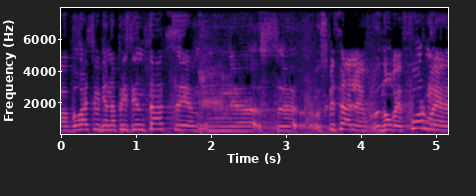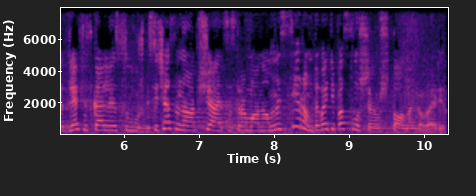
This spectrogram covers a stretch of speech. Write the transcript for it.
Э, Была сегодня на презентации э, э, специальной новой формы для фискальной службы. Сейчас она общается с Романом Насиром. Давайте послушаем, что она говорит.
